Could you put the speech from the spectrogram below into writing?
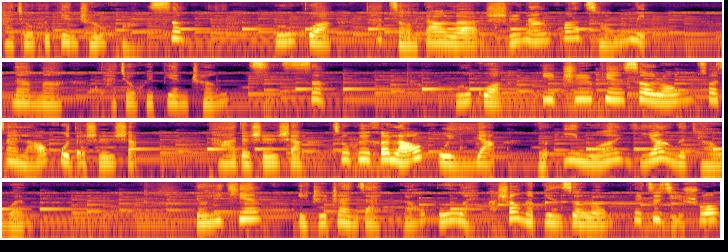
它就会变成黄色；如果它走到了石楠花丛里，那么它就会变成紫色。如果一只变色龙坐在老虎的身上，它的身上就会和老虎一样，有一模一样的条纹。有一天，一只站在老虎尾巴上的变色龙对自己说：“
